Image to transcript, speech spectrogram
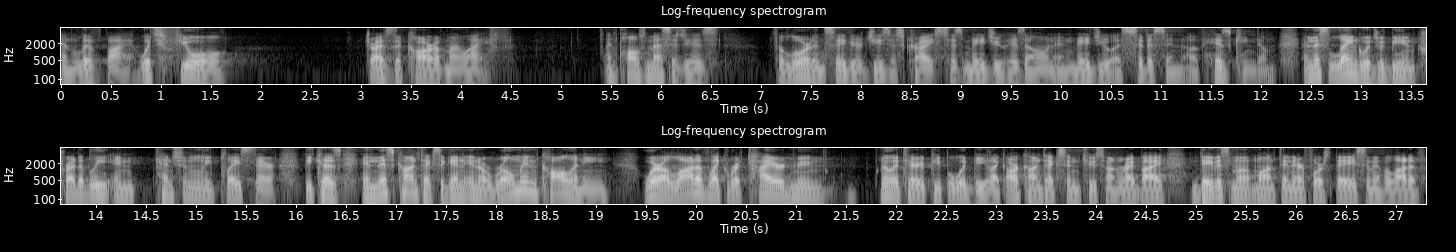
and live by? Which fuel drives the car of my life? And Paul's message is the Lord and Savior Jesus Christ has made you his own and made you a citizen of his kingdom. And this language would be incredibly intentionally placed there because, in this context, again, in a Roman colony where a lot of like retired military people would be, like our context in Tucson, right by Davis Monthan Air Force Base, and we have a lot of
